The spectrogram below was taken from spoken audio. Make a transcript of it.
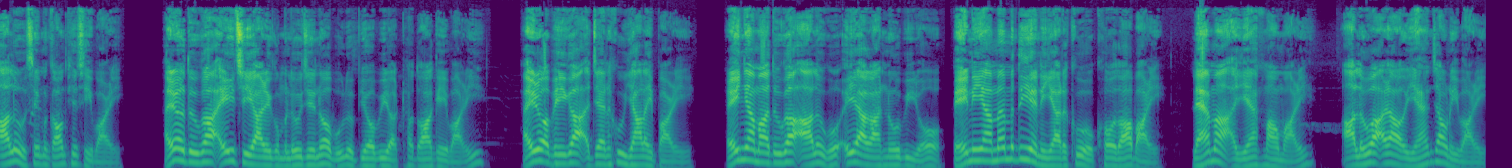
အားလို့စိတ်မကောင်းဖြစ်စေပါတယ်။အဲ့တော့သူကအဲ့ဒီခြေရာတွေကိုမလိုချင်တော့ဘူးလို့ပြောပြီးတော့ထွက်သွားခဲ့ပါတယ်။အဲ့တော့အဖေကအကြံတစ်ခုရလိုက်ပါတယ်။အဲ့ညမှာသူကအားလို့ကိုအိယာကနှိုးပြီးတော့ဘယ်နေရာမှမသိတဲ့နေရာတစ်ခုကိုခေါ်သွားပါတယ်။လမ်းမှာအရန်မှောင်ပါတယ်။ အာလိုကအဲ့ဒါကိုရမ်းကြောက်နေပါရီ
